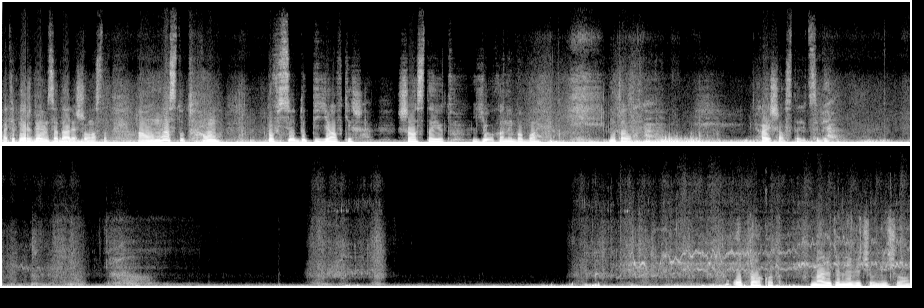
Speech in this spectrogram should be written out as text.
А тепер дивимося далі, що у нас тут. А у нас тут он повсюду піявки ш- шастають. Йоханий бабай. Ну та ладно. Хай шастають собі. Отак от. Навіть і не відчув нічого.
